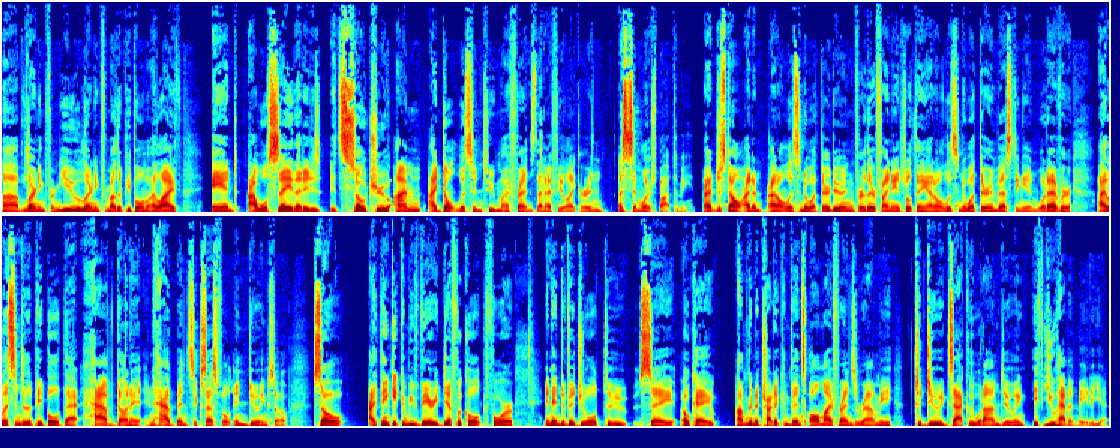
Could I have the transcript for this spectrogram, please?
uh, learning from you, learning from other people in my life, and I will say that it is it's so true. I'm I don't listen to my friends that I feel like are in a similar spot to me. I just don't. I don't I don't listen to what they're doing for their financial thing. I don't listen to what they're investing in, whatever. I listen to the people that have done it and have been successful in doing so. So I think it can be very difficult for an individual to say, okay, I'm going to try to convince all my friends around me to do exactly what I'm doing if you haven't made it yet,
